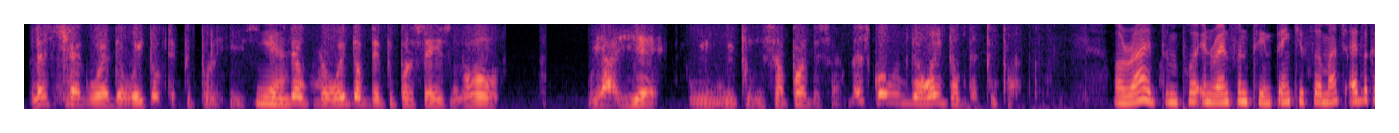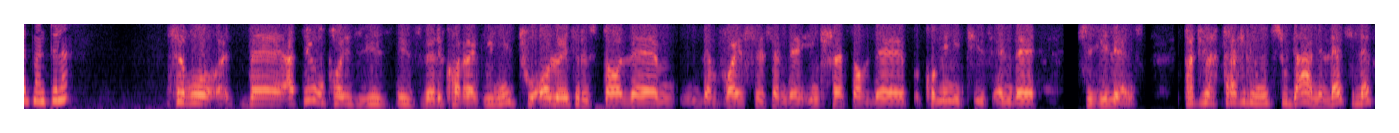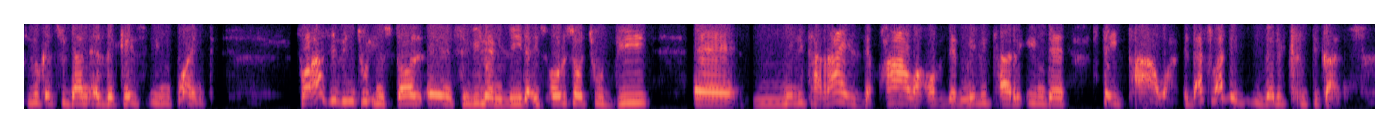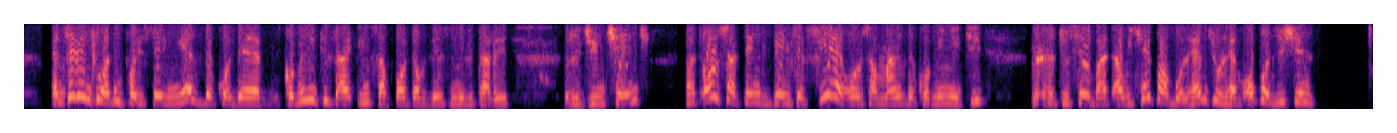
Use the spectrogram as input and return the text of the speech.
let's check where the weight of the people is. Yeah. If the, the weight of the people says, no, we are here, we, we support this, let's go with the weight of the people. All right, Mpo in Randfontein, thank you so much. Advocate Mantula? So the I think point is, is very correct. We need to always restore the the voices and the interests of the communities and the civilians. But we are struggling with Sudan. Let's let's look at Sudan as the case in point. For us even to install a civilian leader is also to de uh, militarize the power of the military in the state power. That's what is very critical. And secondly, what Mpo is saying, yes, the, the communities are in support of this military regime change, but also I think there is a fear also among the community to say, but are we capable? Hence, you'll have opposition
